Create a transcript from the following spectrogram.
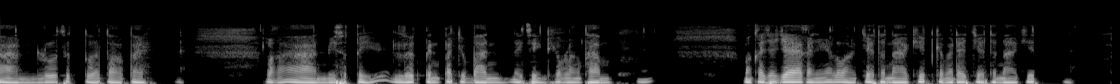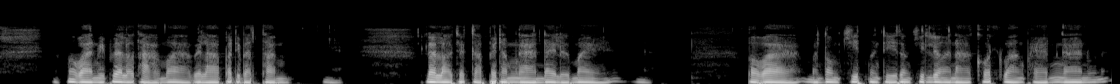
อ่านรู้สึกตัวต่อไปเราก็อ่านมีสติลึกเป็นปัจจุบันในสิ่งที่กำลังทำมันก็จะแยกกันอย่างนี้ระหว่างเจตนาคิดกับไม่ได้เจตนาคิดเมื่อวานมีเพื่อนเราถามว่าเวลาปฏิบัติธรรม แล้วเราจะกลับไปทำงานได้หรือไม่ เพราะว่ามันต้องคิดบางทีต้องคิดเรื่องอนาคตวางแผนงานนะ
